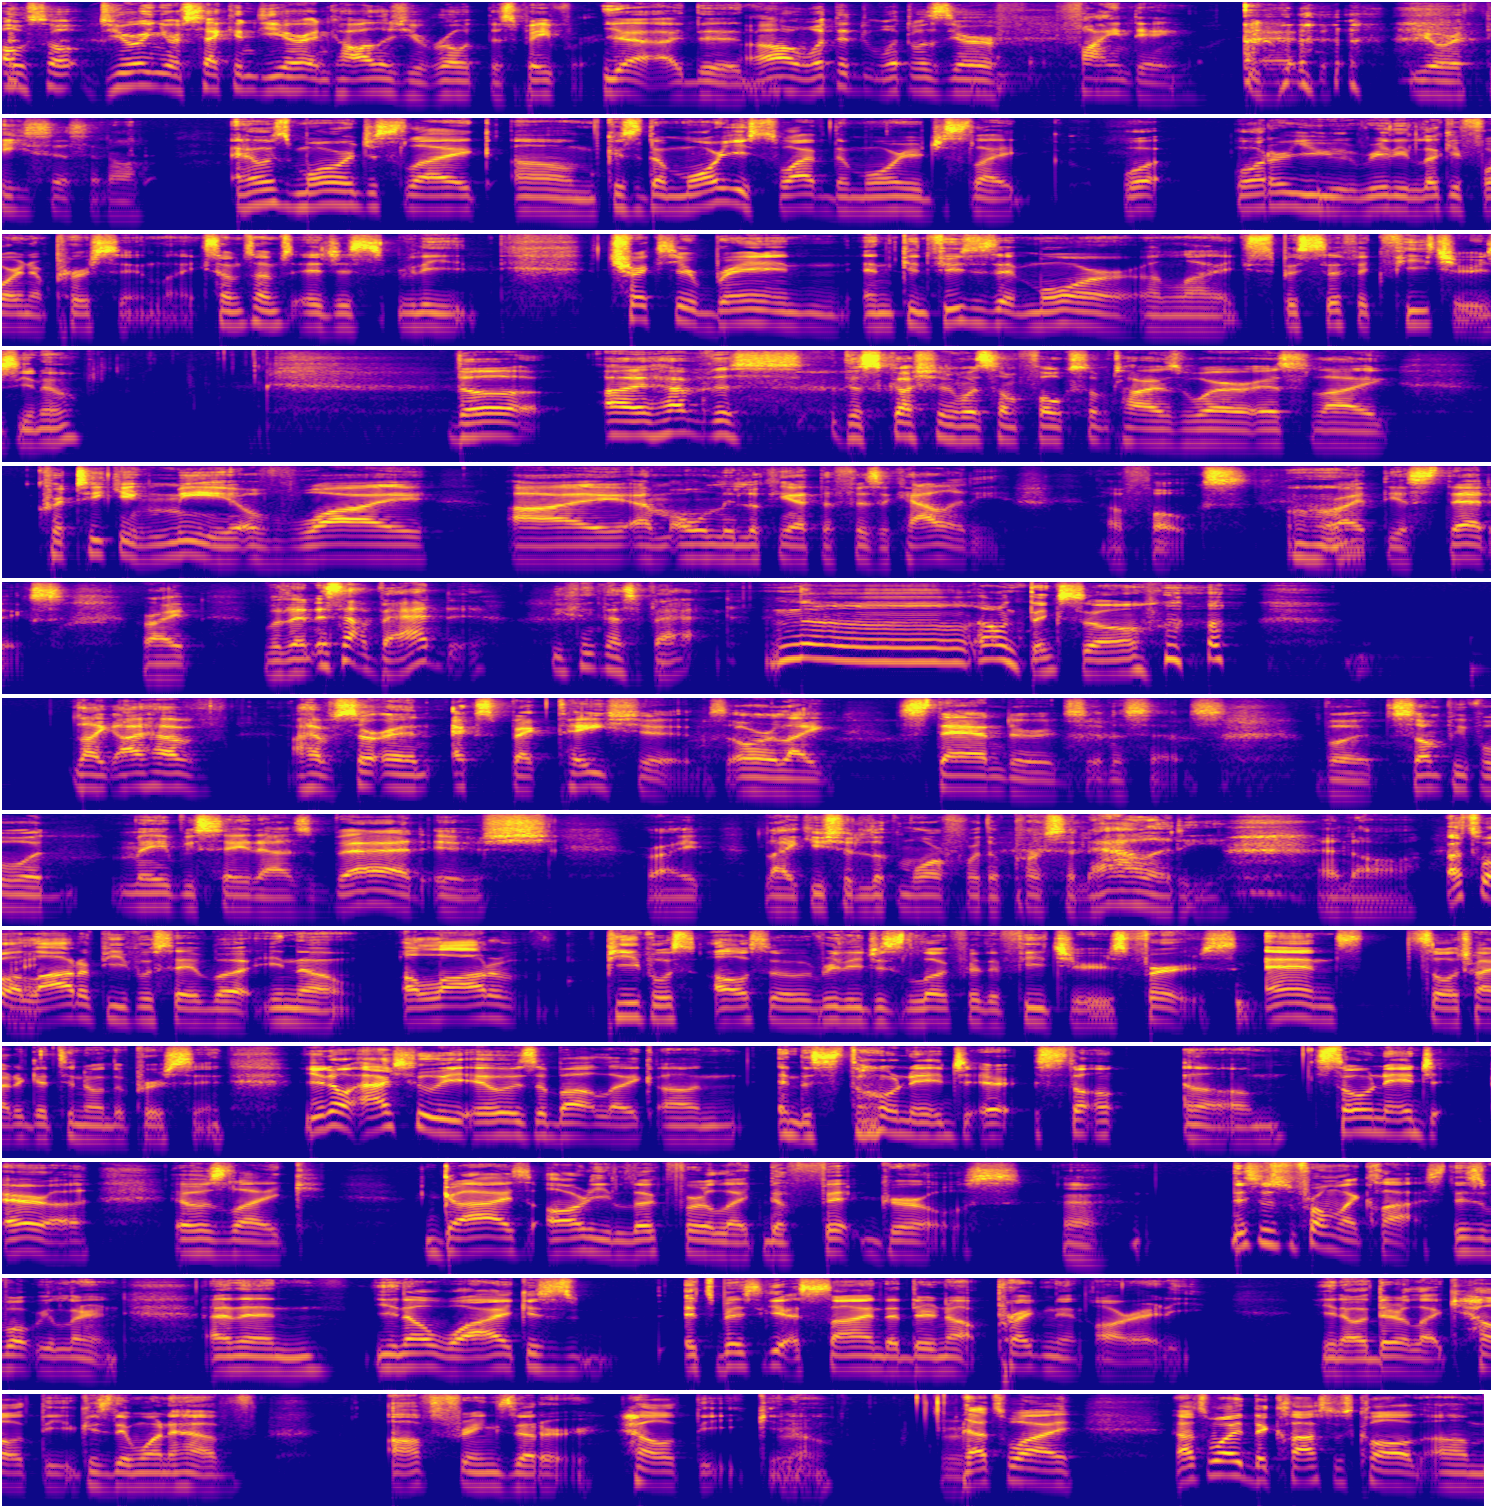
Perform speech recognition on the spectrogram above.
oh, so during your second year in college, you wrote this paper. Yeah, I did. Oh, what did what was your finding and your thesis and all? It was more just like um because the more you swipe the more you're just like what what are you really looking for in a person like sometimes it just really tricks your brain and confuses it more on like specific features you know The I have this discussion with some folks sometimes where it's like critiquing me of why I am only looking at the physicality of folks, right? The aesthetics, right? But then is that bad? Do you think that's bad? no i don't think so like I have I have certain expectations or like standards in a sense. But some people would maybe say that's bad ish, right? Like you should look more for the personality and all. That's what a lot of people say, but you know, a lot of people also really just look for the features first and still try to get to know the person. You know, actually, it was about like um in the Stone Age er- Stone um Stone Age era. It was like guys already look for like the fit girls. Huh. This is from my class. This is what we learned, and then you know why? Because it's basically a sign that they're not pregnant already you know they're like healthy because they want to have offsprings that are healthy you know that's why that's why the class was called um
